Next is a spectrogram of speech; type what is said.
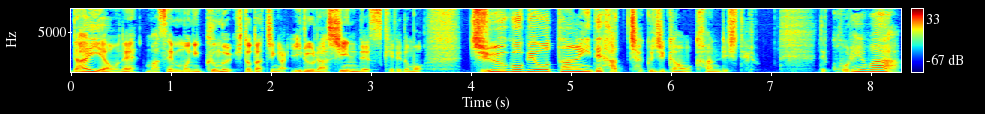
ダイヤをね、まあ、専門に組む人たちがいるらしいんですけれども、15秒単位で発着時間を管理してる。で、これは、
